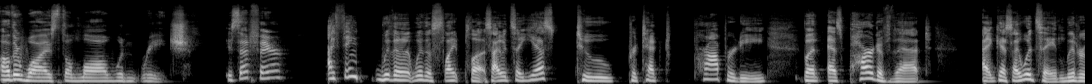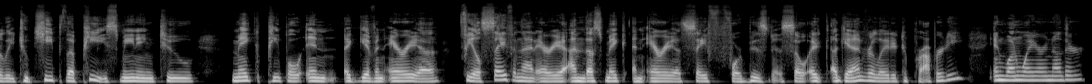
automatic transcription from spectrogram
otherwise the law wouldn't reach. Is that fair? I think with a with a slight plus, I would say yes to protect property. But as part of that, I guess I would say literally to keep the peace, meaning to make people in a given area feel safe in that area and thus make an area safe for business. So again, related to property in one way or another,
